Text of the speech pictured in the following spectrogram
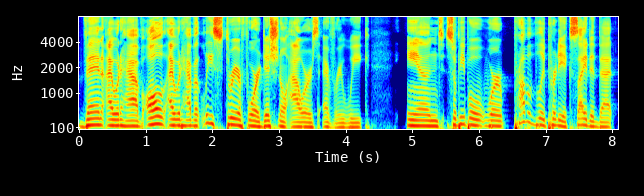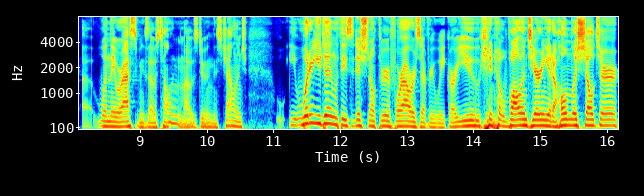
then I would have all I would have at least 3 or 4 additional hours every week. And so people were probably pretty excited that uh, when they were asking me because I was telling them I was doing this challenge, what are you doing with these additional 3 or 4 hours every week? Are you, you know, volunteering at a homeless shelter?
